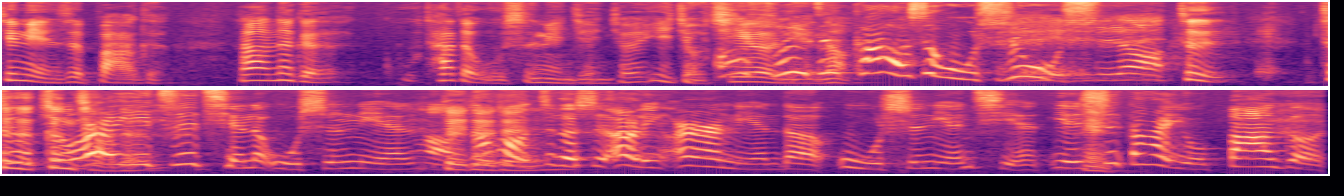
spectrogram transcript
今年是八个，然后那个他的五十年前就是一九七二年，所以这刚好是五十五十哦。这。这个九二一之前的五十年哈，然后这个是二零二二年的五十年前，也是大概有八个。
